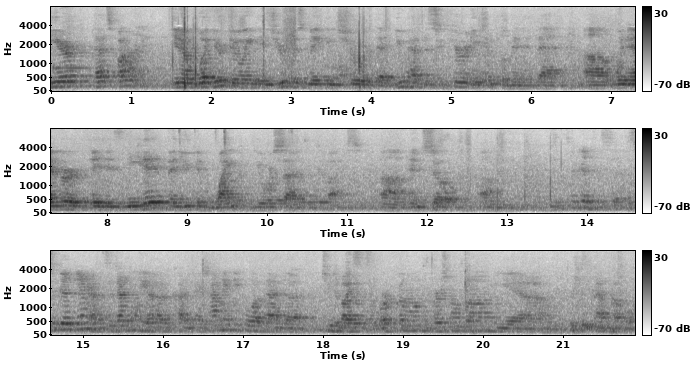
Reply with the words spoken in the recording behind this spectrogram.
year, that's fine. You know, what you're doing is you're just making sure that you have the security implemented that uh, whenever it is needed, then you can wipe your side of the device. Um, and so, um, it's a good, it's a good, yeah, it's a definitely a, a cutting edge. How many people have had uh, two devices, a work phone, a personal phone? Yeah, a couple.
